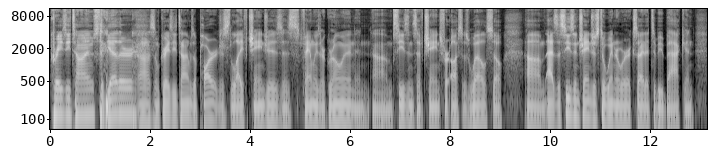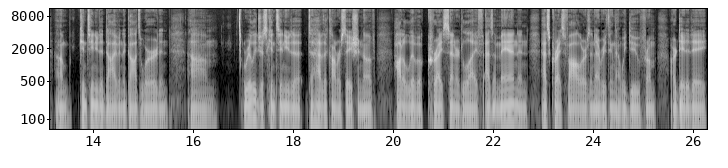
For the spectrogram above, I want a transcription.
crazy times together, uh, some crazy times apart. Just life changes as families are growing, and um, seasons have changed for us as well. So, um, as the season changes to winter, we're excited to be back and um, continue to dive into God's Word and um, really just continue to to have the conversation of how to live a Christ centered life as a man and as Christ followers and everything that we do from our day to day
